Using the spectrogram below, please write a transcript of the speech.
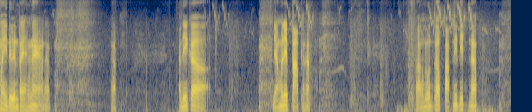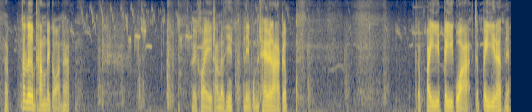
ไม่เดินไปข้างหน้านะครับ ครับ อันนี้ก็ยังไม่ได้ปรับนะครับ ฝั่งโน้นก็ปรับนิดๆนะครับครับก็เริ่มทำไปก่อนนะครับ ค่อยๆทำนาทีอันนี้ผมใช้เวลาเกือบเกับปีปีกว่าเกับปีนะครับเนี่ย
